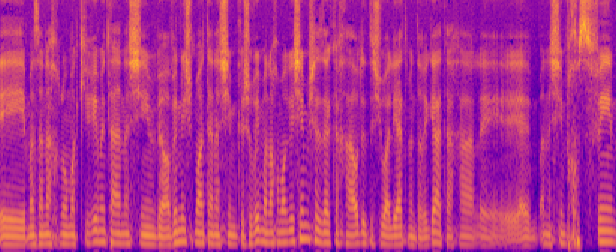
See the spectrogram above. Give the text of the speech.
אה, אז אנחנו מכירים את האנשים ואוהבים לשמוע את האנשים קשובים, אנחנו מרגישים שזה ככה עוד איזושהי עליית מדרגה, ככה אנשים חושפים,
